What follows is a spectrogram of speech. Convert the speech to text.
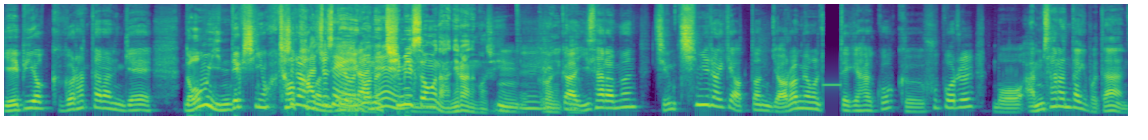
예비역 그걸 한다라는 게 너무 indexing이 확실한 봐주세요, 건데 라는. 이거는 치밀성은 아니라는 거지. 음. 음. 그러니까. 그러니까 이 사람은 지금 치밀하게 어떤 여러 명을 되게 하고 그 후보를 뭐 암살한다기보단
